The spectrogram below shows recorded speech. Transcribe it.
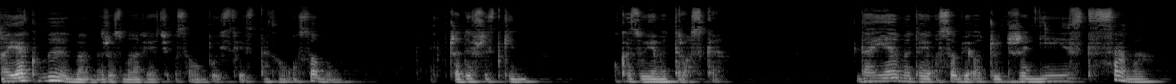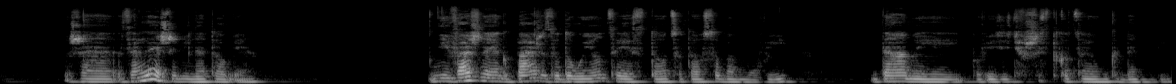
A jak my mamy rozmawiać o samobójstwie z taką osobą? Przede wszystkim okazujemy troskę. Dajemy tej osobie odczuć, że nie jest sama, że zależy mi na tobie. Nieważne, jak bardzo dołujące jest to, co ta osoba mówi, damy jej powiedzieć wszystko, co ją gnębi.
